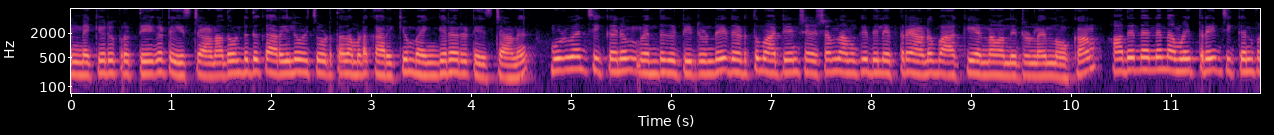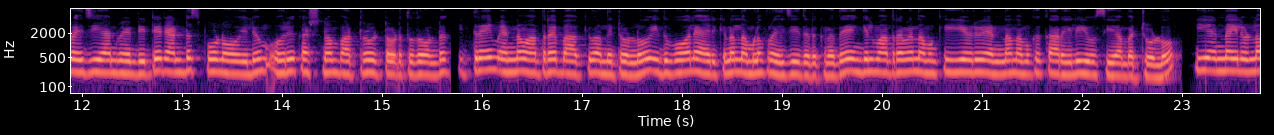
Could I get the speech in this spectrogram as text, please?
എണ്ണയ്ക്ക് ഒരു പ്രത്യേക ടേസ്റ്റ് ആണ്. അതുകൊണ്ട് ഇത് കറിയിൽ ഒഴിച്ചു കൊടുത്താൽ നമ്മുടെ കറിക്കും ഭയങ്കര ഒരു ടേസ്റ്റ് ആണ്. മുഴുവൻ ചിക്കനും വെന്ത് കിട്ടിയിട്ടുണ്ട്. ഇത് എടുത്തു മാറ്റിയതിന് ശേഷം നമുക്ക് ഇതിൽ എത്രയാണ് ബാക്കി എണ്ണ വന്നിട്ടുള്ളതെന്ന് നോക്കാം. ആദ്യം തന്നെ നമ്മൾ ഇത്രയും ചിക്കൻ ഫ്രൈ ചെയ്യാൻ വേണ്ടിയിട്ട് രണ്ട് സ്പൂൺ ഓയിലും ഒരു കഷ്ണം ബട്ടർ ഇട്ട് കൊടുത്തതുകൊണ്ട് ഇത്രയും എണ്ണ മാത്രമേ ബാക്കി വന്നിട്ടുള്ളൂ. ഇതുപോലെ ആയിരിക്കണം നമ്മൾ ഫ്രൈ ചെയ്തെടുക്കുന്നത്. എങ്കിൽ മാത്രമേ നമുക്ക് ഈ ഒരു എണ്ണ നമുക്ക് കറിയിൽ യൂസ് ചെയ്യാൻ പറ്റുള്ളൂ. ഈ എണ്ണയിലുള്ള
